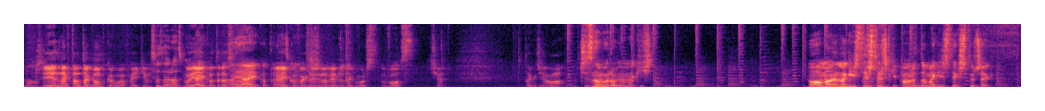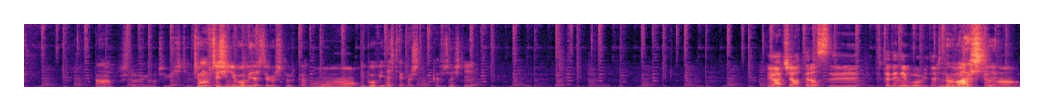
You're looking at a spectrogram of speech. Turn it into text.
No. Czyli jednak tamta gąbka była fejkiem. Co teraz Bo będzie? jajko teraz. A jajko teraz. A jajko będzie. faktycznie, no wiem, że tak w, oc- w occie. To tak działa. Czy znowu robią jakiś... O, mamy magiczne sztuczki, powrót do magicznych sztuczek. A, sznurek, no oczywiście. Czemu wcześniej nie było widać tego sznurka? O, Nie było widać tego sznurka wcześniej? Ja cię, a teraz y, wtedy nie było widać. No tego właśnie. No,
